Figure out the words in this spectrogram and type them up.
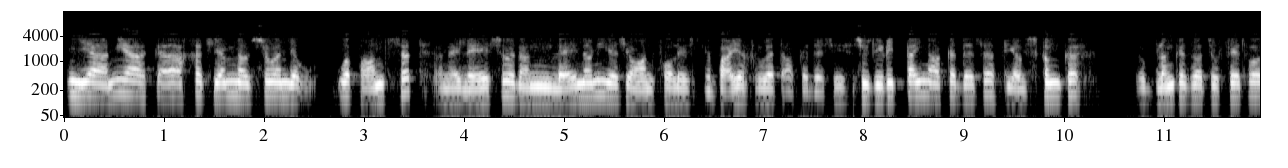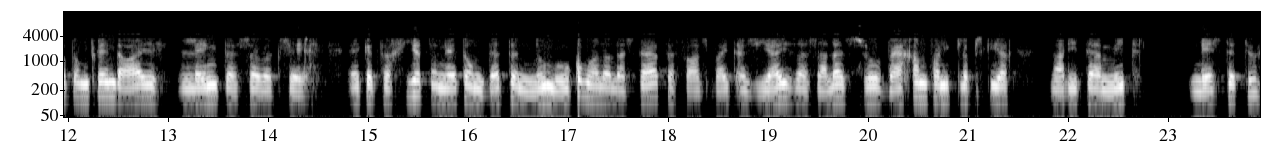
Ja, nee, ek as jy hom nou so in jou oop hand sit en hy lê so dan lê nou nie as jou hand vol is, jy baie groot akedusse. Soos hierdie tuinakedusse vir jou skinke, jou blinkes wat so vet word omtrent daai lengte sou ek sê. Ek het vergeet net om dit te noem. Hoekom hulle hulle sterte vasbyt is juis as hulle so weggaan van die klipskeer na die termiet neste toe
